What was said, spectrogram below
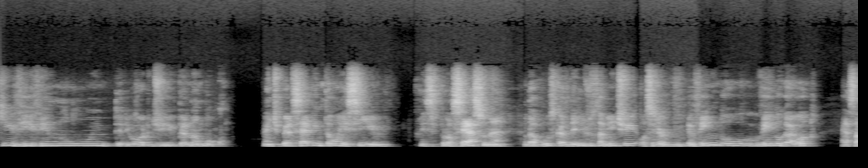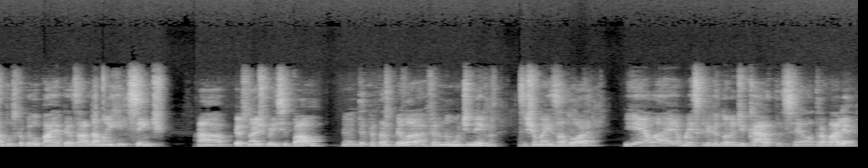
que vive no interior de Pernambuco. A gente percebe então esse, esse processo né, da busca dele justamente, ou seja, vem do, vem do garoto essa busca pelo pai, apesar da mãe reticente. A personagem principal, é, interpretada pela Fernanda Montenegro, se chama Isadora e ela é uma escrevedora de cartas. Ela trabalha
